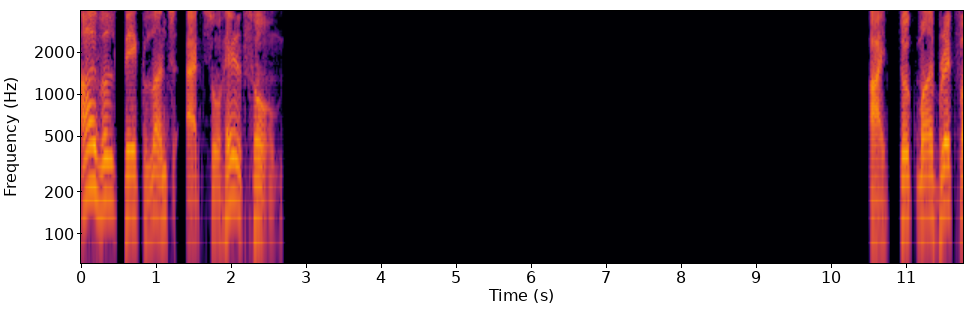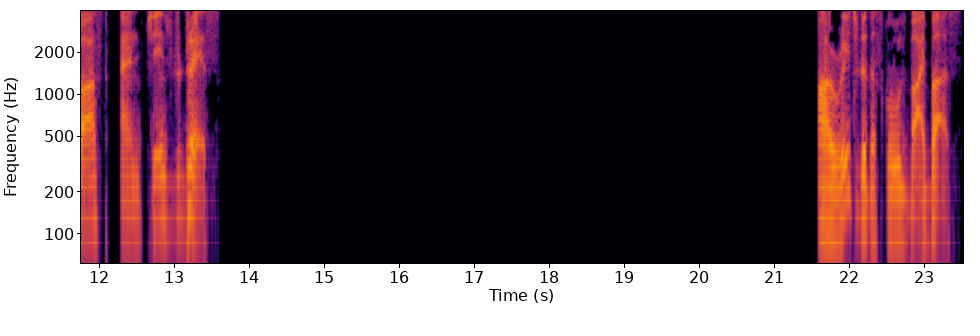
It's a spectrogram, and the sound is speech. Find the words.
I will take lunch at Sohail's home. I took my breakfast and changed dress. I reached the school by bus.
